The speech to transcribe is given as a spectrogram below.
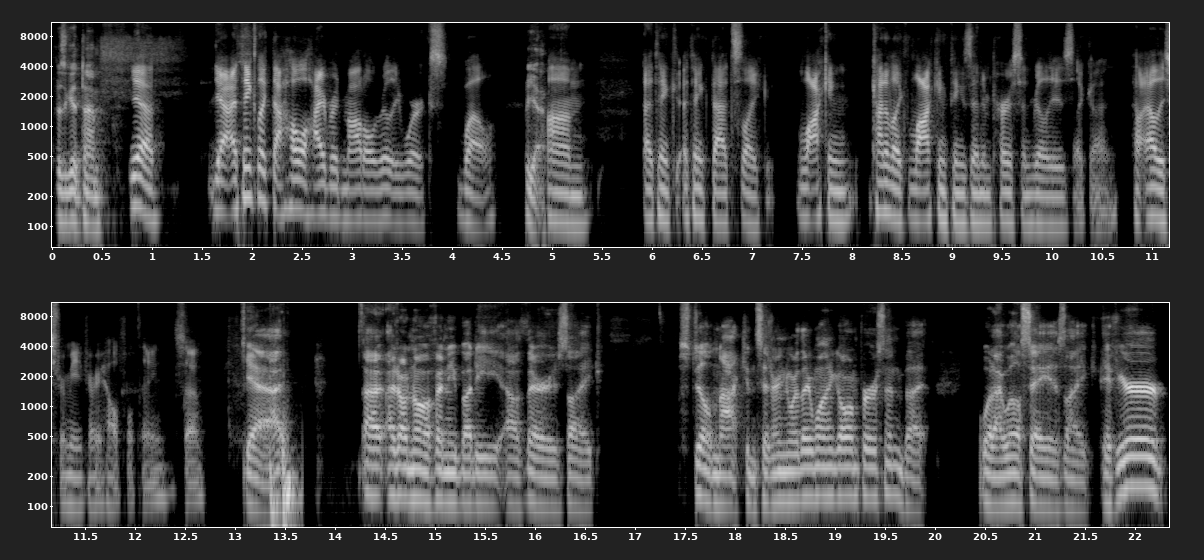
It was a good time Yeah. Yeah. I think like the whole hybrid model really works well. yeah Um, I think, I think that's like locking, kind of like locking things in in person really is like a, at least for me, very helpful thing. So yeah I, I i don't know if anybody out there is like still not considering where they want to go in person but what i will say is like if you're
